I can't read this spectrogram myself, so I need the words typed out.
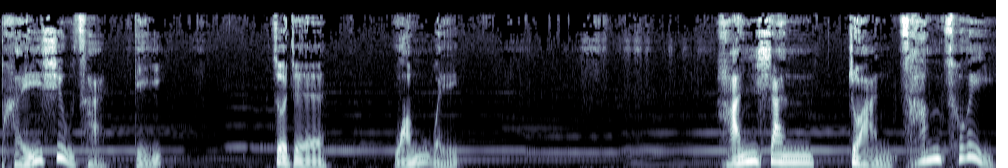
裴秀才笛》，作者王维。寒山转苍翠，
